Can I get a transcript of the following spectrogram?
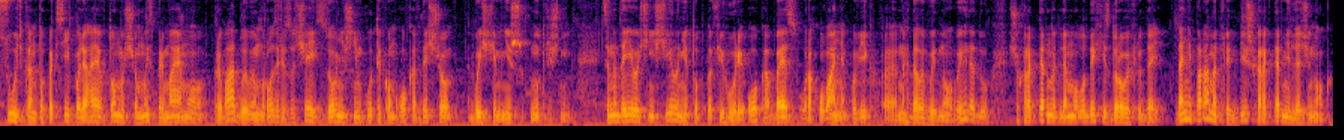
Суть кантопексії полягає в тому, що ми сприймаємо привабливим розріз очей з зовнішнім кутиком ока дещо вищим, ніж внутрішній. Це надає очній щілині, тобто фігурі ока, без урахування повік е, мигдалевидного вигляду, що характерно для молодих і здорових людей. Дані параметри більш характерні для жінок.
